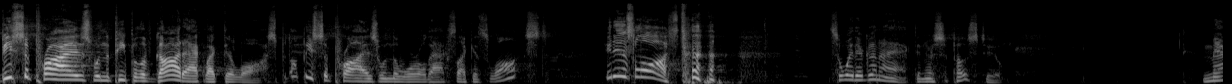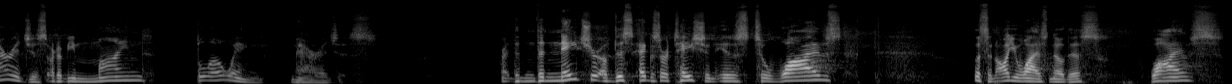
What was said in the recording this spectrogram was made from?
be surprised when the people of God act like they're lost, but don't be surprised when the world acts like it's lost. It is lost. it's the way they're going to act, and they're supposed to. Marriages are to be mind blowing marriages. Right? The, the nature of this exhortation is to wives. Listen, all you wives know this. Wives,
